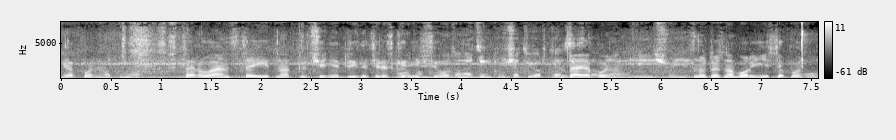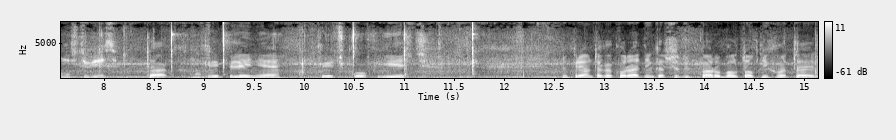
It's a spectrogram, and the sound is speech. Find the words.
я понял. От него. Starline стоит на отключение двигателя, скорее вот он, всего. Вот он один ключ, отвертка. Да, я понял. И еще есть. Ну, то есть набор есть, я понял. Полностью весь. Так, Набор. крепление крючков есть. Ну, прям так аккуратненько все. Тут пару болтов не хватает.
